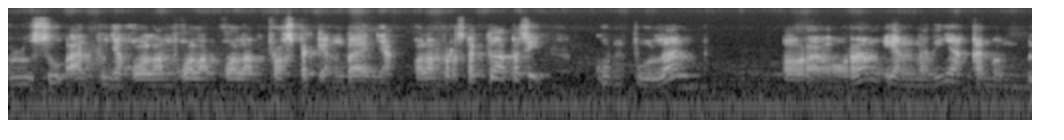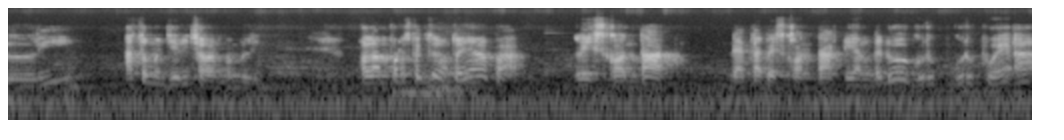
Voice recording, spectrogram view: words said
belusuan, punya kolam-kolam kolam prospek yang banyak. Kolam prospek itu apa sih? Kumpulan orang-orang yang nantinya akan membeli atau menjadi calon pembeli. Kolam prospek itu contohnya apa? List kontak, database kontak. Yang kedua grup-grup WA.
